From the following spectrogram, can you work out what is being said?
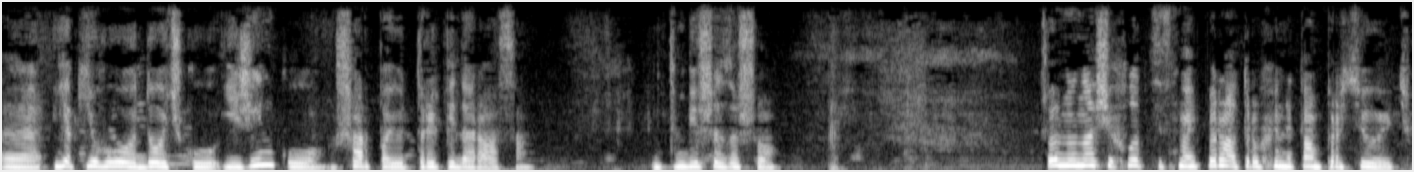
е, як його дочку і жінку шарпають три підараса. Тим більше за що? Певно, наші хлопці снайпера трохи не там працюють.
